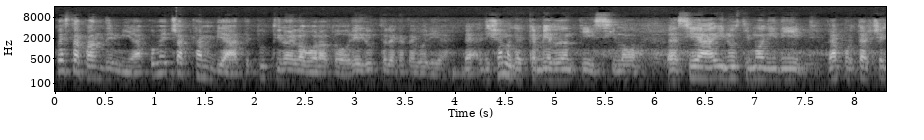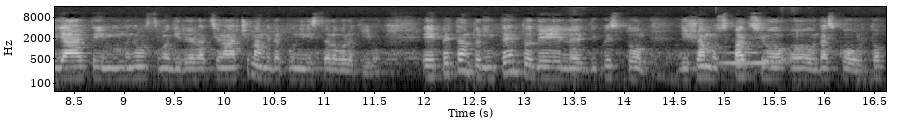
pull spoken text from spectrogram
questa pandemia come ci ha cambiate tutti noi lavoratori di tutte le categorie? Beh, diciamo che è cambiato tantissimo, eh, sia i nostri modi di rapportarci agli altri, i nostri modi di relazionarci, ma anche dal punto di vista lavorativo. E pertanto l'intento del, di questo diciamo, spazio eh, d'ascolto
